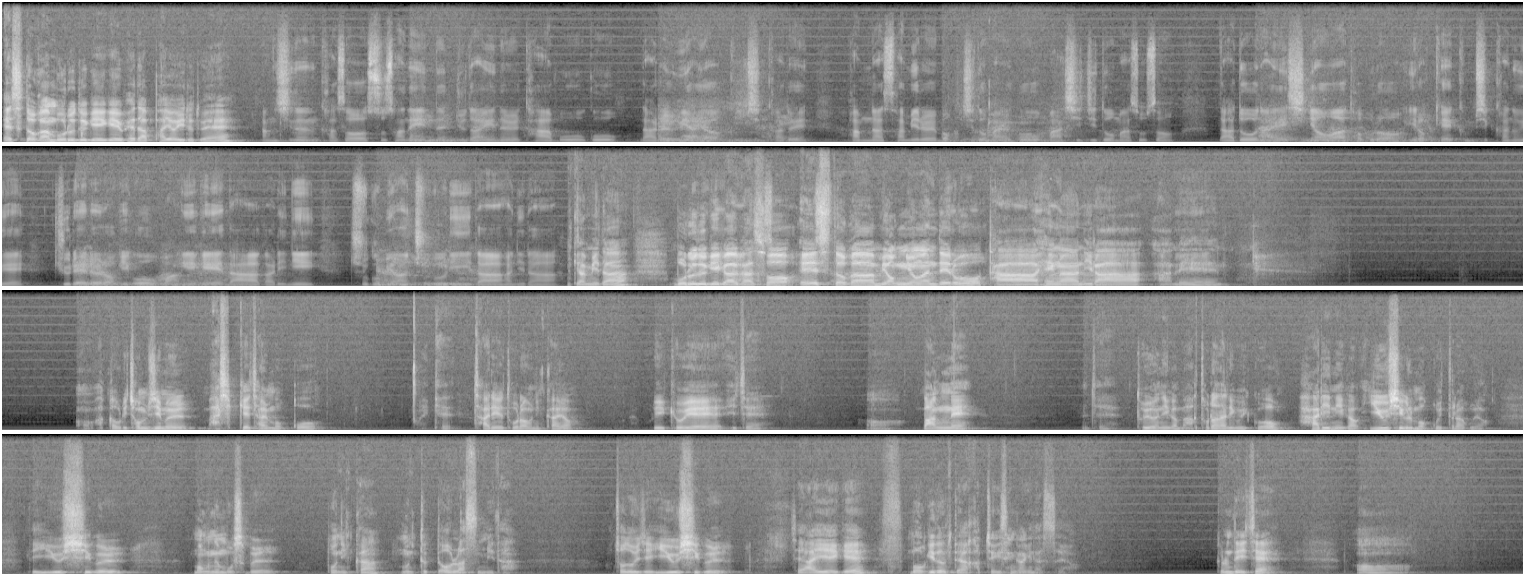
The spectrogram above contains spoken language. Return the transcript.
에스더가 모르드게에게 회답하여 이르되 당신은 가서 수산에 있는 유다인을 다 모으고 나를 위하여 금식하되 밤낮 삼일을 먹지도 말고 마시지도 마소서 나도 나의 시녀와 더불어 이렇게 금식한 후에 규례를 어기고 왕에게 나아가리니 죽으면 죽으리이다 하니라 함께합니다. 모르드게가 가서 에스더가 명령한 대로 다 행하니라. 아멘. 어, 아까 우리 점심을 맛있게 잘 먹고 이렇게 자리에 돌아오니까요. 우리 교회 이제 어, 막내 이제 도연이가 막 돌아다니고 있고 하린이가 이유식을 먹고 있더라고요. 이유식을 먹는 모습을 보니까 문득 떠올랐습니다. 저도 이제 이유식을 제 아이에게 먹이던 때가 갑자기 생각이 났어요. 그런데 이제 어,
